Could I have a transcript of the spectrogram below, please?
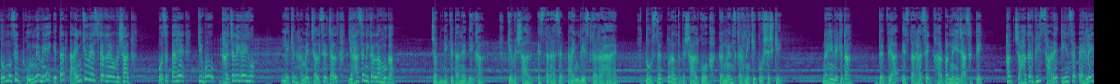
तुम उसे ढूँढने में इतना टाइम क्यों वेस्ट कर रहे हो विशाल? हो सकता है कि वो घर चली गई हो, लेकिन हमें जल्द से जल्द यहाँ से निकलना होगा। जब निकिता ने देखा कि विशाल इस तरह से टाइम वेस्ट कर रहा है तो उसने तुरंत विशाल को कन्विंस करने की कोशिश की। नहीं निकिता, दिव्या इस तरह से घर पर नहीं जा सकती। हम चाहकर भी साढ़े तीन से पहले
